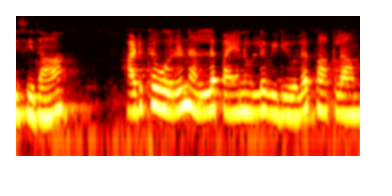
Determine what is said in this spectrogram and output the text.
ஈஸி தான். அடுத்த ஒரு நல்ல பயனுள்ள வீடியோவில் பார்க்கலாம்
